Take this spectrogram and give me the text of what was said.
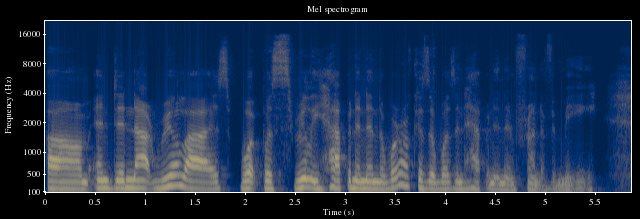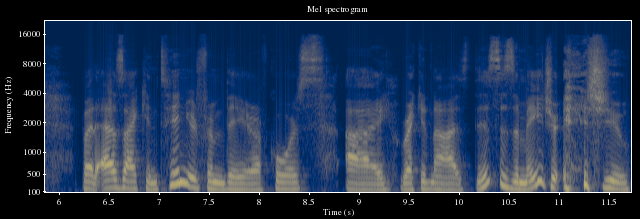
um, and did not realize what was really happening in the world because it wasn't happening in front of me. But as I continued from there, of course, I recognized this is a major issue,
